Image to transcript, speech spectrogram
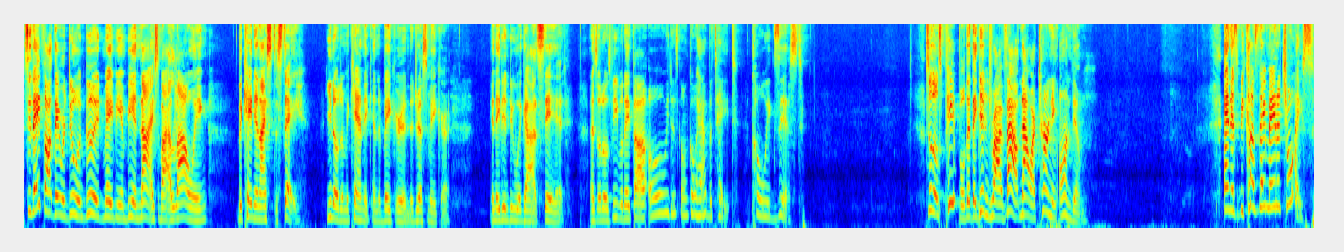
see, they thought they were doing good maybe and being nice by allowing the Canaanites to stay. You know, the mechanic and the baker and the dressmaker. And they didn't do what God said. And so those people, they thought, oh, we just gonna cohabitate, coexist. So those people that they didn't drive out now are turning on them. And it's because they made a choice.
